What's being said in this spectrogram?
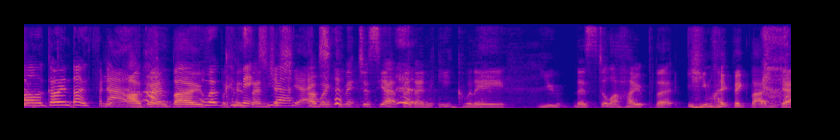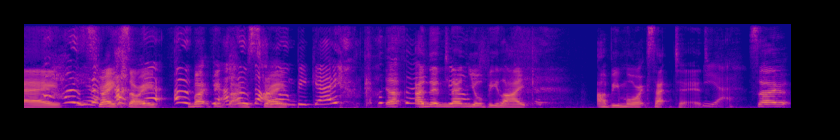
ju- I'll go in both for now. I'll go in both I won't commit then just yet. I won't commit just yet, but then equally. You, there's still a hope that you might think that I'm gay, straight. Sorry, Yeah, oh, you might think yeah, that I I'm hope that I straight. won't be gay. Yeah, sake, and then then you'll be like, I'll be more accepted. Yeah. So,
